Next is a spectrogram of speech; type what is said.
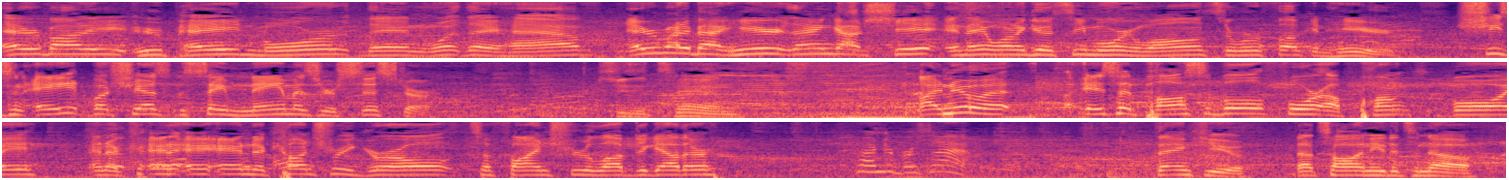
everybody who paid more than what they have, everybody back here, they ain't got shit and they want to go see Morgan Wallen, so we're fucking here. She's an eight, but she has the same name as your sister. She's a 10. I knew it. Is it possible for a punk boy and a, and, and a country girl to find true love together? 100%. Thank you. That's all I needed to know.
